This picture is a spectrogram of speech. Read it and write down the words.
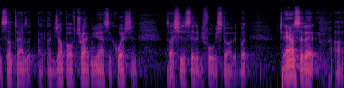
and sometimes I, I, jump off track when you ask a question. So I should have said it before we started. But to answer that, uh,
